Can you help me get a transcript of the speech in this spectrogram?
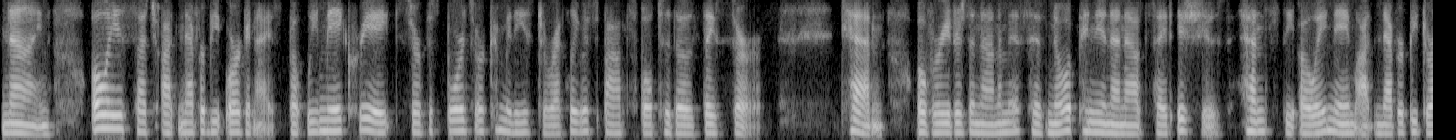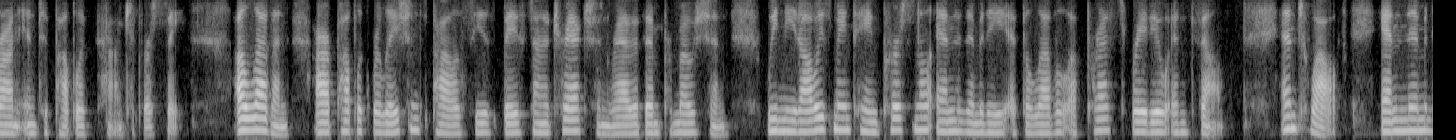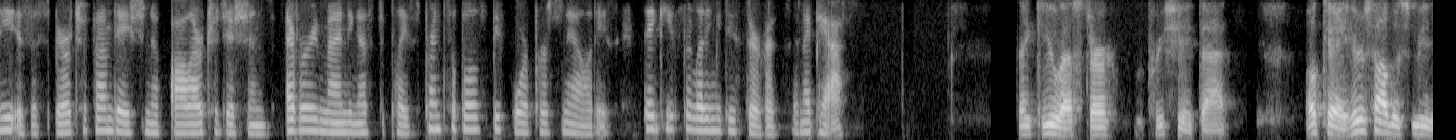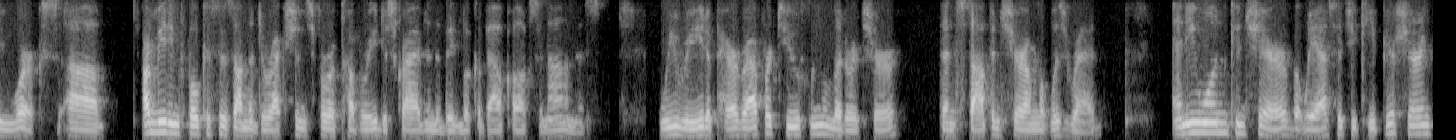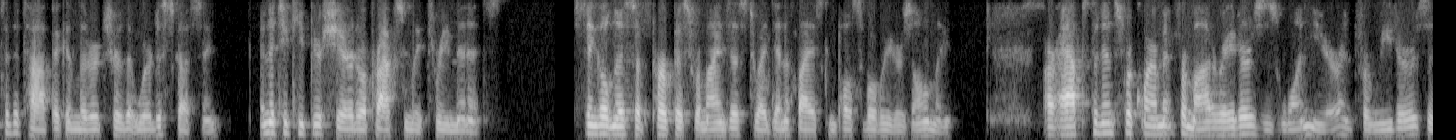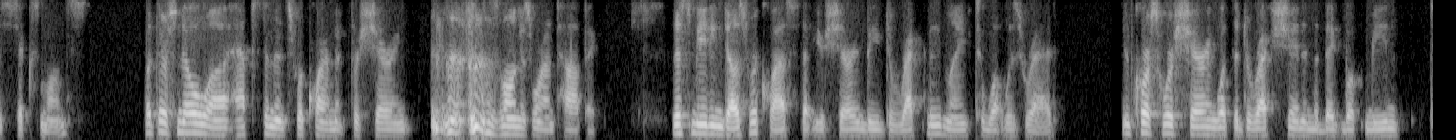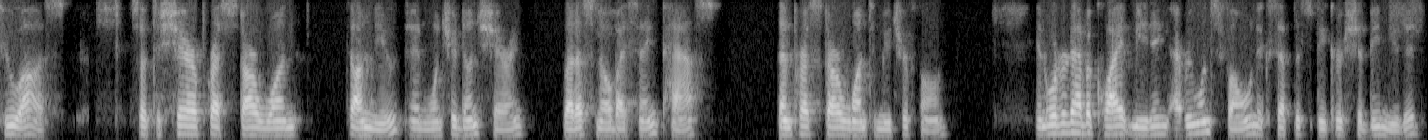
9. OA as such ought never be organized, but we may create service boards or committees directly responsible to those they serve. 10. Overeaters Anonymous has no opinion on outside issues, hence, the OA name ought never be drawn into public controversy. 11. Our public relations policy is based on attraction rather than promotion. We need always maintain personal anonymity at the level of press, radio, and film. And 12. Anonymity is the spiritual foundation of all our traditions, ever reminding us to place principles before personalities. Thank you for letting me do service, and I pass. Thank you, Esther. Appreciate that. Okay, here's how this meeting works. Uh, our meeting focuses on the directions for recovery described in the Big Book of Alcoholics Anonymous. We read a paragraph or two from the literature, then stop and share on what was read. Anyone can share, but we ask that you keep your sharing to the topic and literature that we're discussing, and that you keep your share to approximately three minutes. Singleness of purpose reminds us to identify as compulsive readers only. Our abstinence requirement for moderators is one year, and for readers is six months but there's no uh, abstinence requirement for sharing as long as we're on topic. This meeting does request that your sharing be directly linked to what was read. And of course, we're sharing what the direction in the big book mean to us. So to share, press star one to unmute. And once you're done sharing, let us know by saying pass. Then press star one to mute your phone. In order to have a quiet meeting, everyone's phone except the speaker should be muted.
